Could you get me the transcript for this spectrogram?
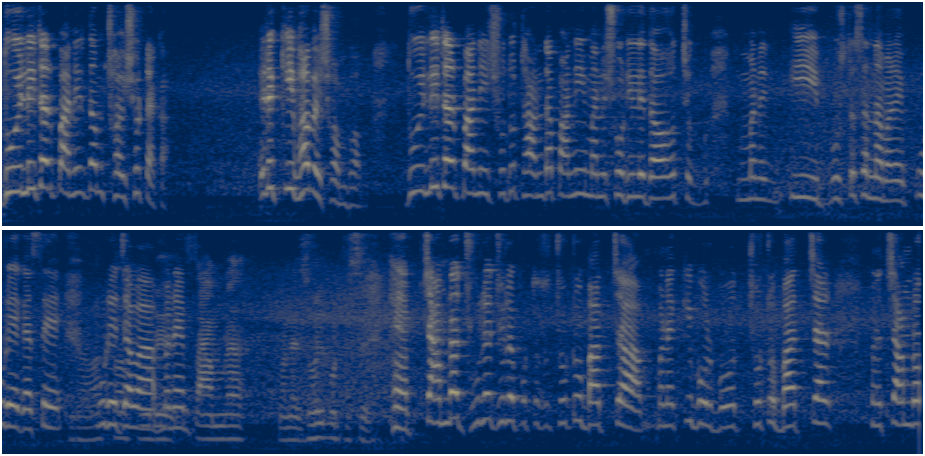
দুই লিটার পানির দাম ছয়শো টাকা। এটা কীভাবে সম্ভব? দুই লিটার পানি শুধু ঠান্ডা পানি মানে শরীরে দেওয়া হচ্ছে মানে ই বুঝতেছেন না মানে পুড়ে গেছে পুড়ে যাওয়া মানে চামড়া মানে ঝোল পড়তেছে। হ্যাঁ চামড়া ঝুলে ঝুলে পড়তেছে ছোট বাচ্চা মানে কি বলব ছোট বাচ্চার মানে চামড়া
